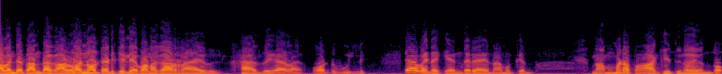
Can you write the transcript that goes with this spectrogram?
അവന്റെ തന്ത കള്ളനോട്ടടിച്ചല്ലേ പണക്കാരനായത്. അത് കേളാ ഓട്ട് പുല്ല്. അവനൊക്കെ എന്തരായ നമുക്കെന്ത്? നമ്മുടെ ഭാഗ്യത്തിനോ എന്തോ?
